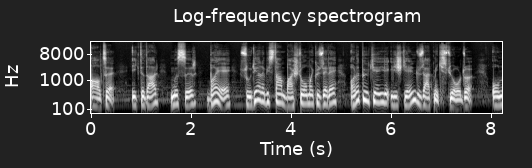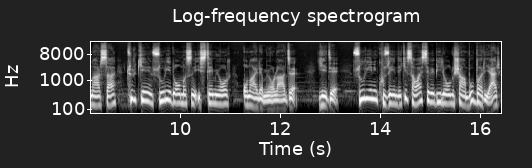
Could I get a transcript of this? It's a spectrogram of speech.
6. İktidar Mısır, BAE, Suudi Arabistan başta olmak üzere Arap ülkeleriyle ilişkilerini düzeltmek istiyordu. Onlarsa Türkiye'nin Suriye'de olmasını istemiyor, onaylamıyorlardı. 7. Suriye'nin kuzeyindeki savaş sebebiyle oluşan bu bariyer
